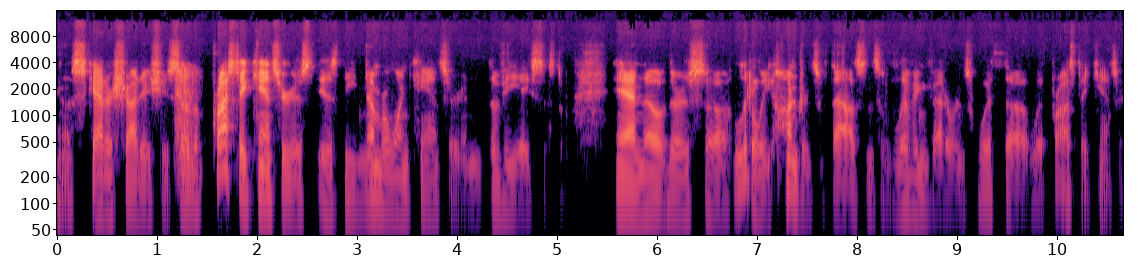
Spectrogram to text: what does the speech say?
you know, scattershot issues. So the prostate cancer is is the number one cancer in the VA system, and uh, there's uh, literally hundreds of thousands of living veterans with uh, with prostate cancer.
